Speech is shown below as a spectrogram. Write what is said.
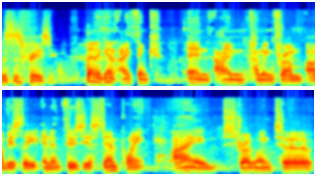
This is crazy." Then again, I think, and I'm coming from obviously an enthusiast standpoint, I'm struggling to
